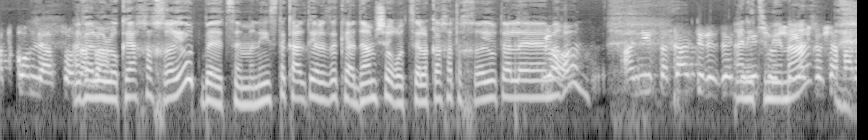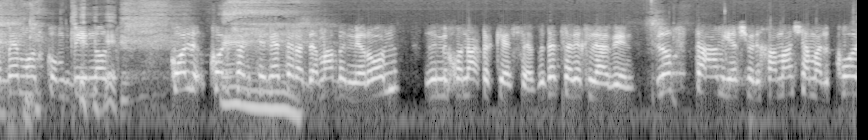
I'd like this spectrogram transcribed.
מתכון לאסון הבא. אבל הוא לוקח אחריות בעצם, אני הסתכלתי על זה כאדם שרוצה לקחת אחריות על אה, לא, מירון. אני הסתכלתי על זה כמישהו שיש לו שם הרבה מאוד קומבינות, כל, כל סנטימטר אדמה במירון. זה מכונת הכסף, וזה צריך להבין. לא סתם יש מלחמה שם על כל...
